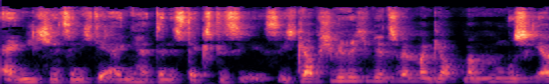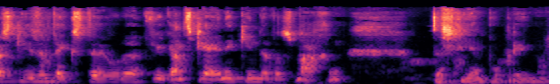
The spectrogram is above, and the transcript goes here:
eigentlich letztendlich die Eigenheit eines Textes ist. Ich glaube, schwierig wird es, wenn man glaubt, man muss Erstlesertexte oder für ganz kleine Kinder was machen, dass die ein Problem haben.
